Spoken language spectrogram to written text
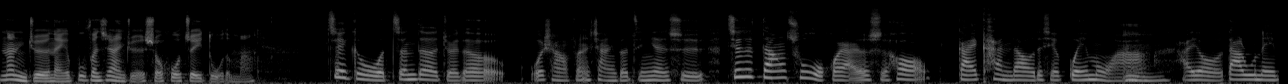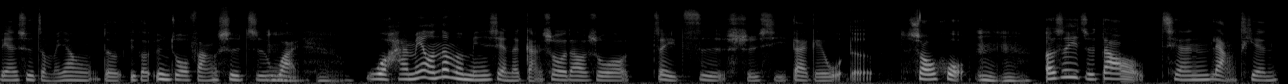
那你觉得哪个部分是让你觉得收获最多的吗？这个我真的觉得，我想分享一个经验是，其实当初我回来的时候。该看到这些规模啊，还有大陆那边是怎么样的一个运作方式之外，我还没有那么明显的感受到说这一次实习带给我的收获，嗯嗯，而是一直到前两天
